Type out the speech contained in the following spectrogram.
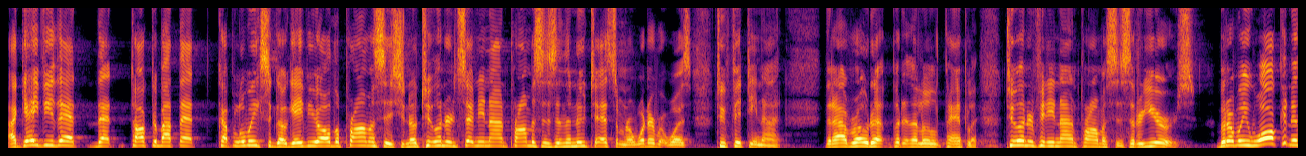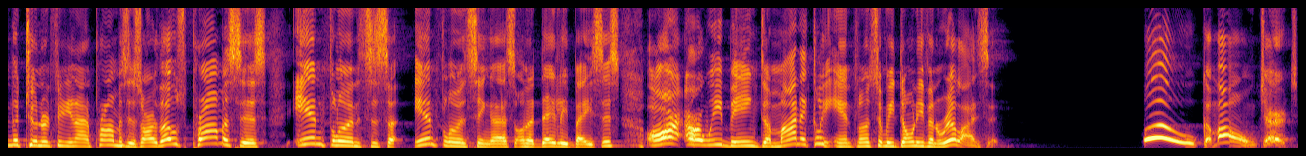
I gave you that, that talked about that a couple of weeks ago, gave you all the promises, you know, 279 promises in the New Testament or whatever it was, 259 that I wrote up, put in that little pamphlet. 259 promises that are yours. But are we walking in the 259 promises? Are those promises influences, influencing us on a daily basis? Or are we being demonically influenced and we don't even realize it? Woo! Come on, church.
